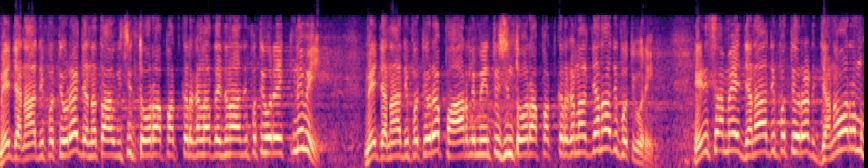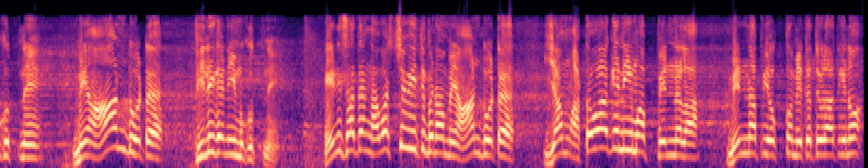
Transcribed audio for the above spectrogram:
මේ ජනාධිපතිවරයා ජනතාව විසින් තෝරාපත් කරගන්න ලද ජනාධිපතිවරයෙක් නෙවෙයි. මේ ජනාධිපතිවරයා පාර්ලිමේන්තුව විසින් තෝරාපත් කරගන්න ලද ජනාධිපතිවරයෙක්. ඒ නිසා මේ ජනාධිපතිවරයාට ජනවරමකුත් නෑ. මේ ආණ්ඩුවට පිළිගැනීමකුත් නෑ. ඒ නිසා දැන් අවශ්‍ය වී තිබෙනවා මේ ආණ්ඩුවට යම් අටවා ගැනීමක් පෙන්නලා මෙන්න අපි ඔක්කොම එකතු වෙලා තිනවා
